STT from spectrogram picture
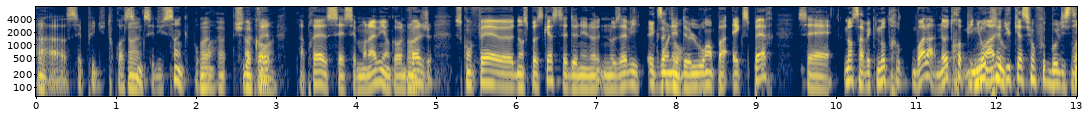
Bah, c'est plus du 3-5, c'est du 5 pour moi. je suis d'accord. Après, c'est mon avis. Encore une fois, ce qu'on fait euh, dans ce podcast, c'est donner nos avis. Exactement. On est de loin pas expert. C'est non, c'est avec notre voilà notre opinion, notre éducation footballistique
